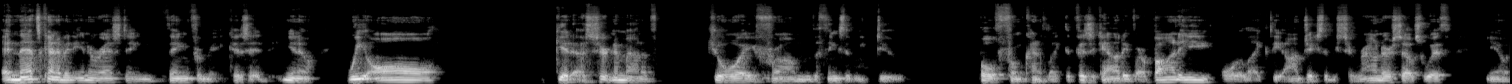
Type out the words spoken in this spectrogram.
And that's kind of an interesting thing for me because it you know we all get a certain amount of joy from the things that we do, both from kind of like the physicality of our body or like the objects that we surround ourselves with. You know,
